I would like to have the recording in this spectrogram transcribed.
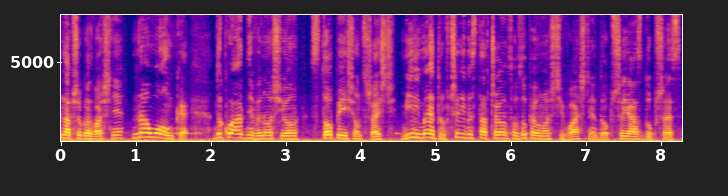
na przykład właśnie na łąkę. Dokładnie wynosi on 156 mm, czyli wystarczająco w zupełności właśnie do przejazdu przez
